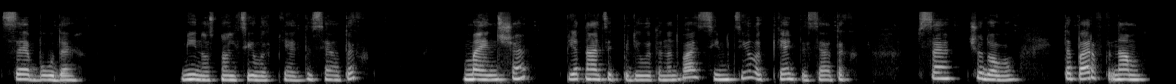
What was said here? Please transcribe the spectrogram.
Це буде мінус 0,5. Менше 15 поділити на 2 7,5. Все чудово. Тепер нам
